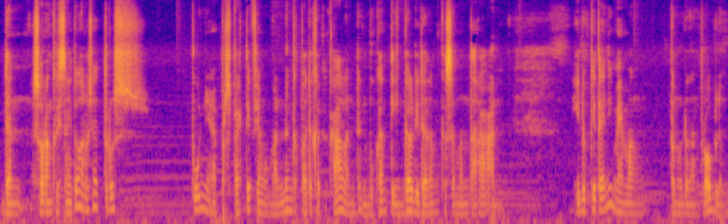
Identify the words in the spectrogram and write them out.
Dan seorang Kristen itu harusnya terus punya perspektif yang memandang kepada kekekalan dan bukan tinggal di dalam kesementaraan hidup kita ini memang penuh dengan problem.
